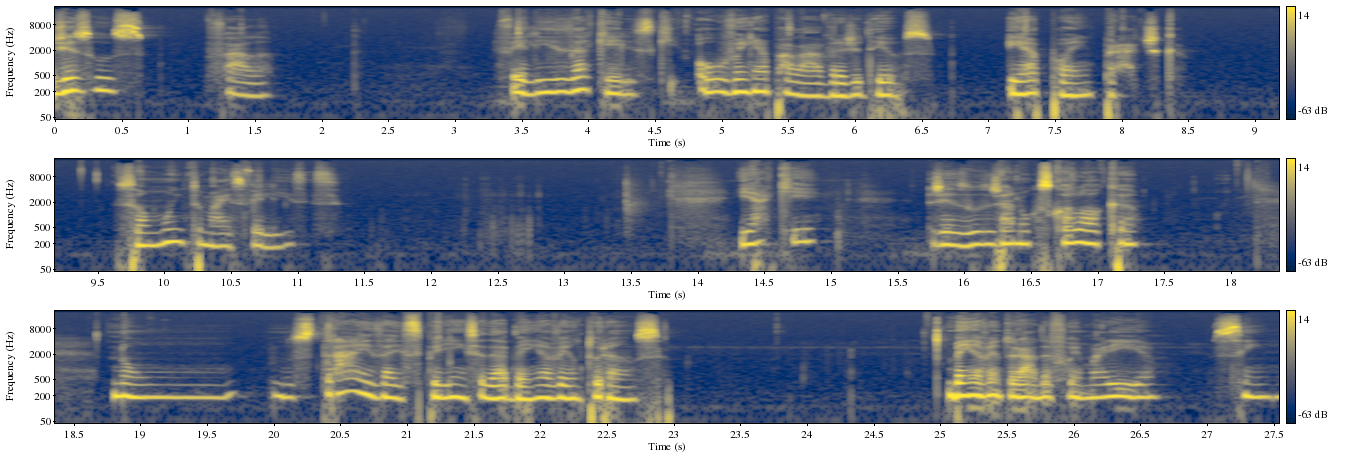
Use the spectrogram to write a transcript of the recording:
Jesus fala Felizes aqueles que ouvem a palavra de Deus e a põem em prática. São muito mais felizes. E aqui, Jesus já nos coloca, num, nos traz a experiência da bem-aventurança. Bem-aventurada foi Maria, sim.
